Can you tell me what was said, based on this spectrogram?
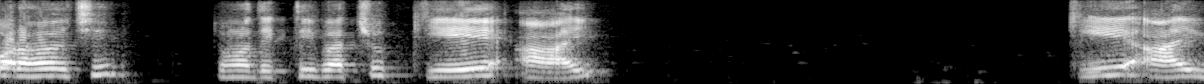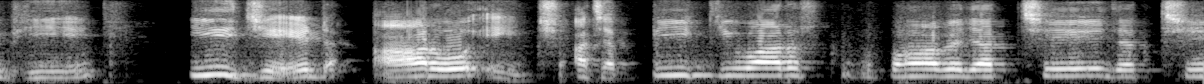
করা হয়েছে, তোমরা দেখতেই পাচ্ছ K I K I V E Z R O H আচ্ছা পি কিউ আর কোনোভাবে যাচ্ছে যাচ্ছে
